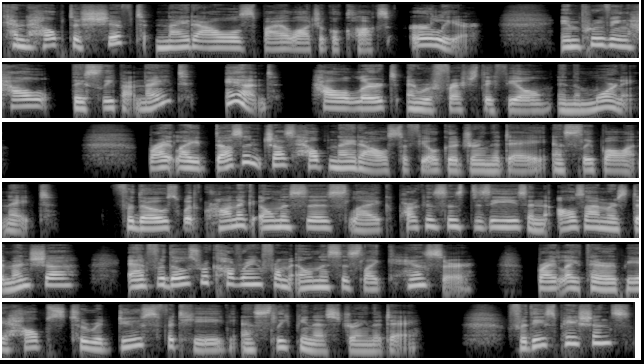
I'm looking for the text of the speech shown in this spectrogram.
can help to shift night owls' biological clocks earlier, improving how they sleep at night and how alert and refreshed they feel in the morning. Bright light doesn't just help night owls to feel good during the day and sleep well at night. For those with chronic illnesses like Parkinson's disease and Alzheimer's dementia, and for those recovering from illnesses like cancer, bright light therapy helps to reduce fatigue and sleepiness during the day. For these patients,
